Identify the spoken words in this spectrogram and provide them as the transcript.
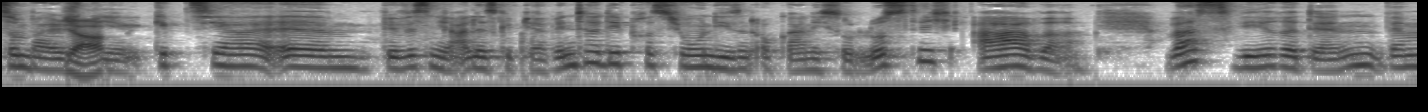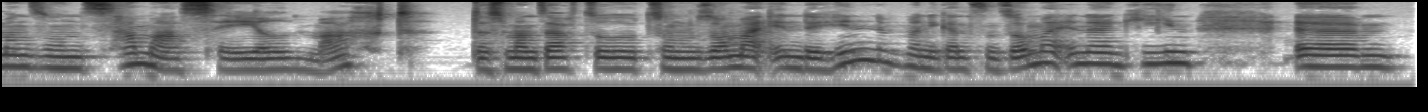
Zum Beispiel ja. gibt es ja, ähm, wir wissen ja alle, es gibt ja Winterdepressionen, die sind auch gar nicht so lustig. Aber was wäre denn, wenn man so ein Summer Sale macht, dass man sagt, so zum Sommerende hin nimmt man die ganzen Sommerenergien, ähm,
